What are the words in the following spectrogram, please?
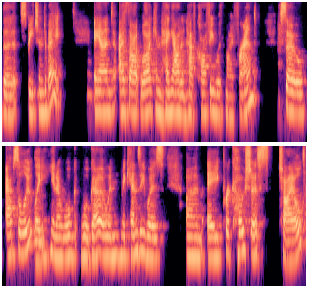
the speech and debate. And I thought, well, I can hang out and have coffee with my friend. So absolutely, you know, we'll we'll go. And Mackenzie was um, a precocious child,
